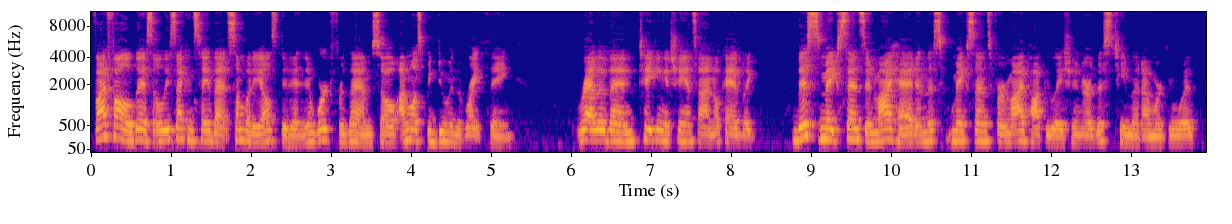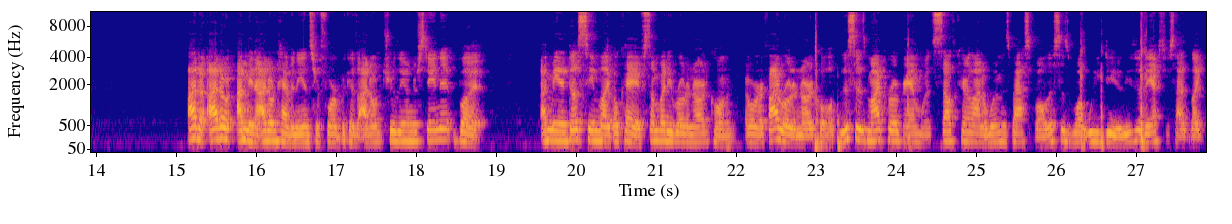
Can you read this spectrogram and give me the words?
if I follow this, at least I can say that somebody else did it and it worked for them. So I must be doing the right thing rather than taking a chance on, okay, like this makes sense in my head and this makes sense for my population or this team that I'm working with. I don't, I don't, I mean, I don't have an answer for it because I don't truly understand it, but I mean, it does seem like, okay, if somebody wrote an article or if I wrote an article, this is my program with South Carolina women's basketball. This is what we do. These are the exercises. Like,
